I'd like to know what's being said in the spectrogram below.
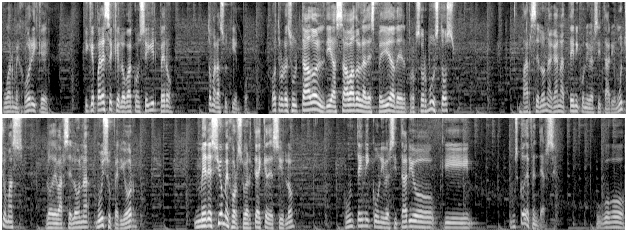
jugar mejor y que, y que parece que lo va a conseguir, pero tomará su tiempo. Otro resultado, el día sábado en la despedida del profesor Bustos, Barcelona gana técnico universitario, mucho más lo de Barcelona, muy superior, mereció mejor suerte, hay que decirlo, con un técnico universitario que buscó defenderse, jugó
